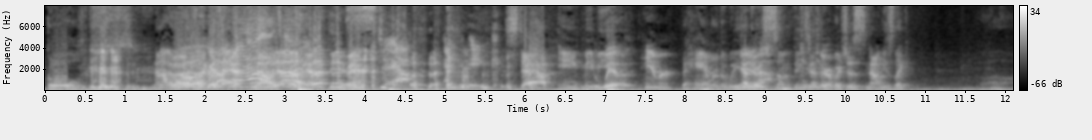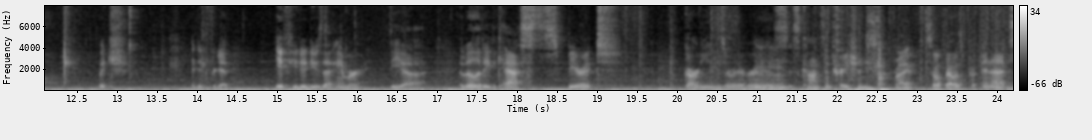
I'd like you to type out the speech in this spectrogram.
Gold. Not Yeah. it's empty now. It's empty. staff and ink. Staff, ink, maybe The whip, uh, hammer, the hammer, the whip. Yeah, Yeah. there's some things in there, which is now he's like, oh, which I did forget. If you did use that hammer, the uh, ability to cast spirit guardians or whatever it is is concentration. Right. So if that was, pr- and that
